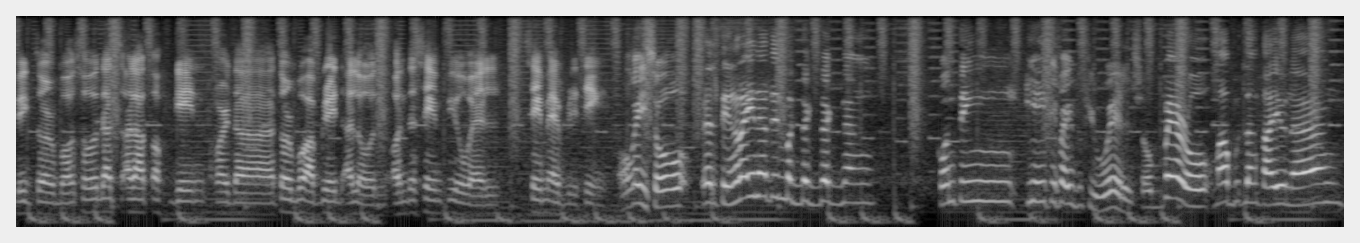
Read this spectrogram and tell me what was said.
big turbo. So that's a lot of gain for the turbo upgrade alone on the same fuel, same everything. Okay, so, well, tinry natin magdagdag ng konting E85 to fuel. So, pero, mabot lang tayo ng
